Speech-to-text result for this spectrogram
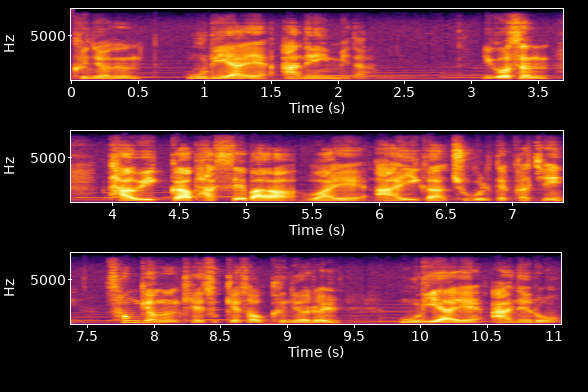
그녀는 우리아의 아내입니다. 이것은 다윗과 바세바와의 아이가 죽을 때까지 성경은 계속해서 그녀를 우리아의 아내로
